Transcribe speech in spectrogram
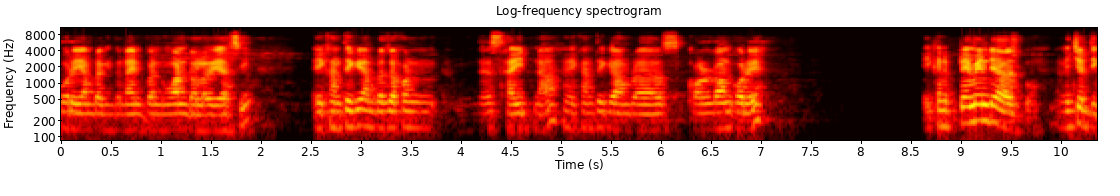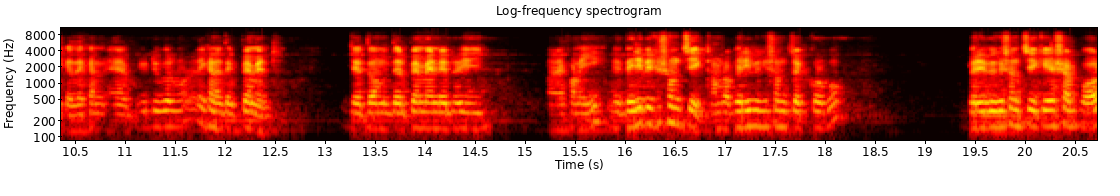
পরেই আমরা কিন্তু নাইন পয়েন্ট ওয়ান ডলারে আছি। এখান থেকে আমরা যখন সাইট না, এখান থেকে আমরা স্কল ডাউন করে এখানে পেমেন্টে আসব। নিচের দিকে দেখেন ইউটিউবের মধ্যে এখানে দেখ পেমেন্ট যেহেতু আমাদের পেমেন্টের এই মানে এখন এই ভেরিফিকেশন চেক আমরা ভেরিফিকেশন চেক করব। ভেরিফিকেশন চেকে আসার পর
